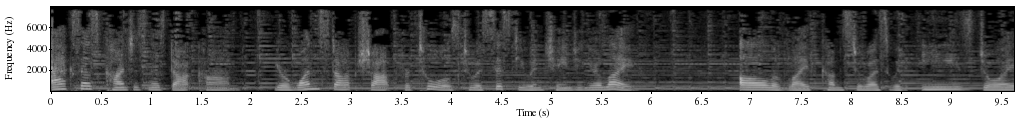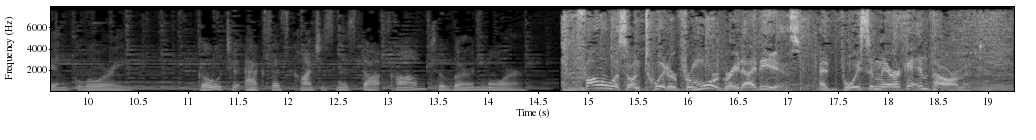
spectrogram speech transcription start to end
AccessConsciousness.com, your one-stop shop for tools to assist you in changing your life. All of life comes to us with ease, joy, and glory. Go to AccessConsciousness.com to learn more. Follow us on Twitter for more great ideas at Voice America Empowerment.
